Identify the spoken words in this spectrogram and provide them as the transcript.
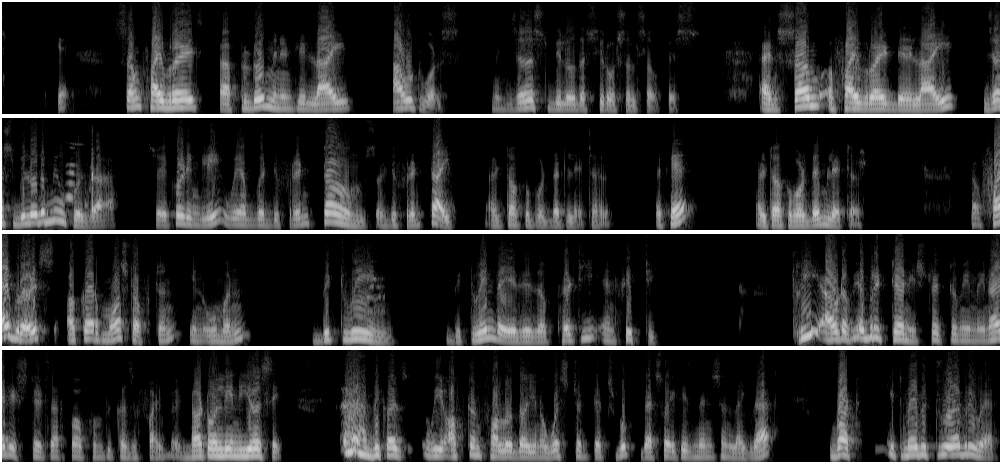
Okay. Some fibroids uh, predominantly lie outwards, just below the serosal surface. And some fibroid, they lie just below the mucosa. So accordingly, we have got different terms or different type. I'll talk about that later. Okay. I'll talk about them later. Now, fibroids occur most often in women between between the ages of 30 and 50 three out of every 10 hysterectomy in the United States are performed because of fibroid, not only in the USA, because we often follow the you know Western textbook. That's why it is mentioned like that. But it may be true everywhere.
